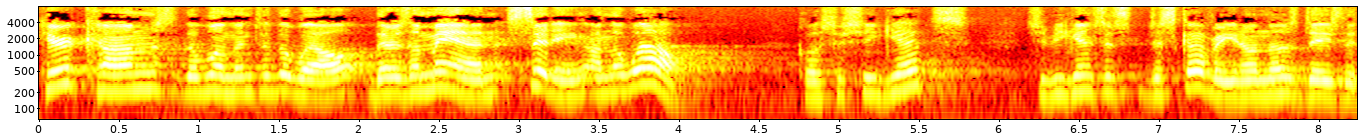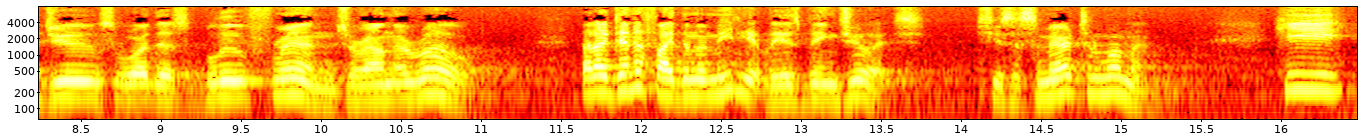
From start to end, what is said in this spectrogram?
Here comes the woman to the well. There's a man sitting on the well. Closer she gets, she begins to discover, you know, in those days the Jews wore this blue fringe around their robe. That identified them immediately as being Jewish. She's a Samaritan woman. He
